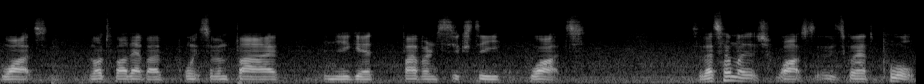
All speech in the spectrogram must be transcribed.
watts, multiply that by 0.75 and you get 560 watts. So that's how much watts it's going to have to pull.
